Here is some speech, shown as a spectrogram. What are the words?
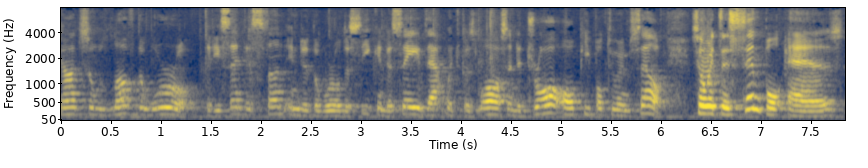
God so loved the world that he sent his Son into the world to seek and to save that which was lost and to draw all people to himself. So it's as simple as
